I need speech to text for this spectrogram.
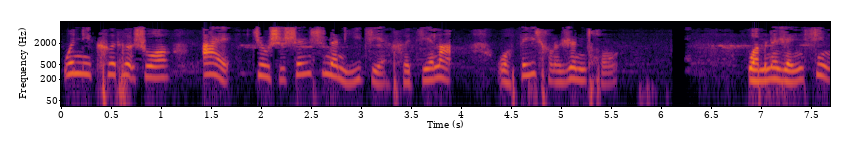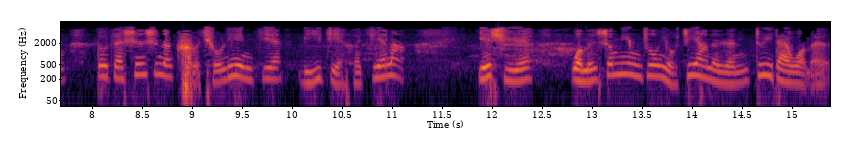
温尼科特说。爱就是深深的理解和接纳，我非常的认同。我们的人性都在深深的渴求链接、理解和接纳。也许我们生命中有这样的人对待我们，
